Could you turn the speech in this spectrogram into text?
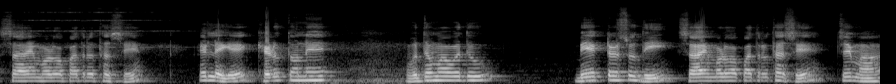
સહાય મળવાપાત્ર થશે. એટલે કે ખેડૂતોને વધુમાં વધુ બે હેક્ટર સુધી સહાય મળવાપાત્ર થશે, જેમાં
